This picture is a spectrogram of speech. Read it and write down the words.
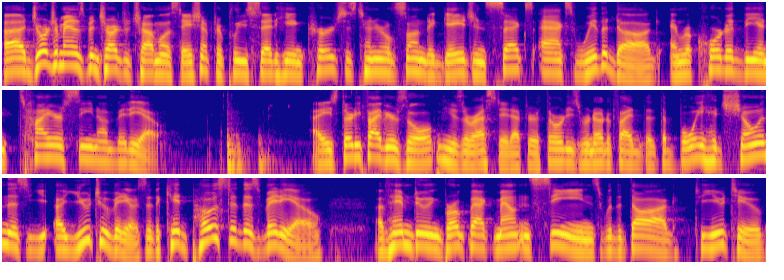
Uh, Georgia man has been charged with child molestation after police said he encouraged his 10 year old son to engage in sex acts with a dog and recorded the entire scene on video. Uh, he's 35 years old. He was arrested after authorities were notified that the boy had shown this a YouTube video. So the kid posted this video of him doing Brokeback Mountain scenes with the dog to YouTube.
